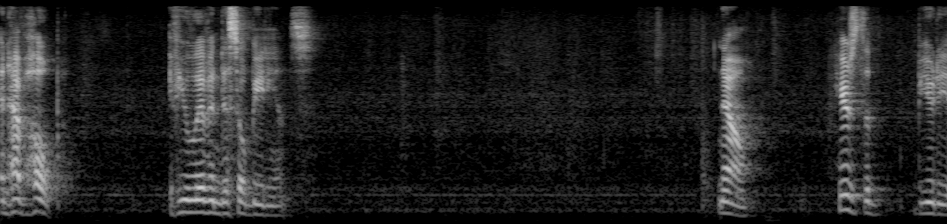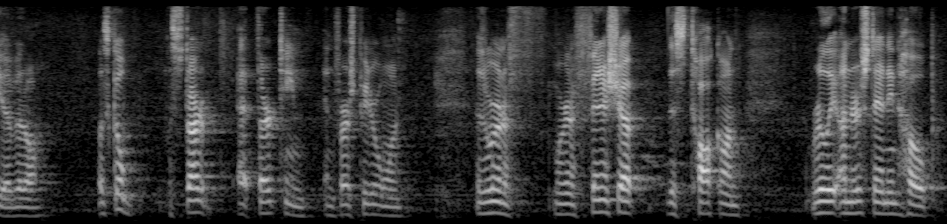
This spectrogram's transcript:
and have hope if you live in disobedience. Now, here's the beauty of it all. Let's go. Let's start at 13 in 1 Peter 1. As we're to we're to finish up this talk on really understanding hope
